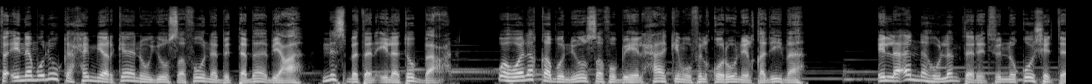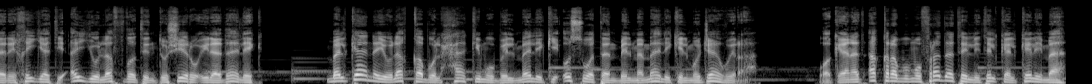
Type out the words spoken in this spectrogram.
فإن ملوك حمير كانوا يوصفون بالتبابعة نسبة إلى تبع وهو لقب يوصف به الحاكم في القرون القديمة إلا أنه لم ترد في النقوش التاريخية أي لفظة تشير إلى ذلك بل كان يلقب الحاكم بالملك أسوة بالممالك المجاورة. وكانت أقرب مفردة لتلك الكلمة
